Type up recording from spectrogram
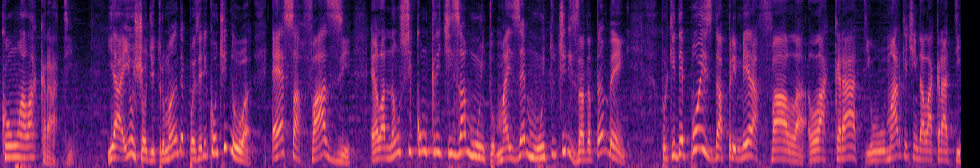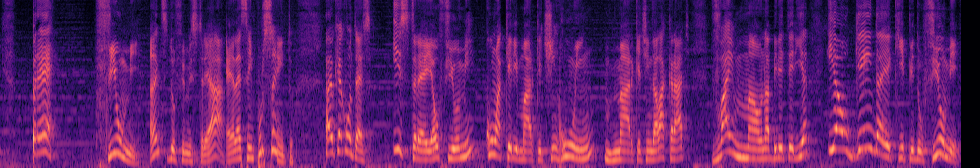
com a lacrate. E aí o show de Truman depois ele continua. Essa fase, ela não se concretiza muito, mas é muito utilizada também. Porque depois da primeira fala lacrate, o marketing da lacrate pré-filme, antes do filme estrear, ela é 100%. Aí o que acontece? Estreia o filme com aquele marketing ruim, marketing da lacrate, vai mal na bilheteria e alguém da equipe do filme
